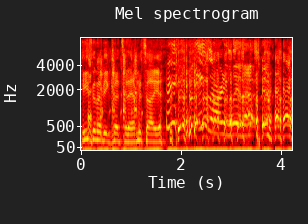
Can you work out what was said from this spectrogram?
He's gonna be good today. I'm gonna tell you. He's already lit up today.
